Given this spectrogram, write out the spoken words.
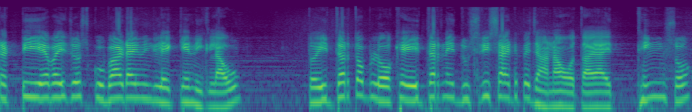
टट्टी है भाई, जो स्कूबा डाइविंग लेके निकला हूँ। तो इधर तो ब्लॉक है, इधर नहीं, दूसरी साइड पे जाना होता है आई थिंक सो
